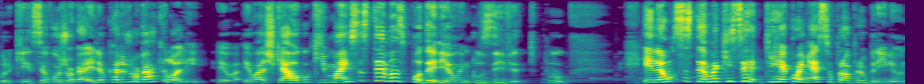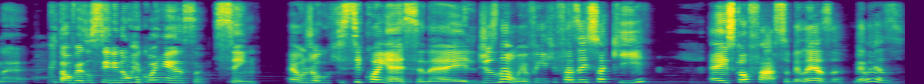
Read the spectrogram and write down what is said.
porque se eu vou jogar ele, eu quero jogar aquilo ali. Eu, eu acho que é algo que mais sistemas poderiam, inclusive, tipo, ele é um sistema que, se, que reconhece o próprio brilho, né? Que talvez o Siri não reconheça. Sim. É um jogo que se conhece, né? Ele diz: não, eu vim aqui fazer isso aqui. É isso que eu faço, beleza? Beleza.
